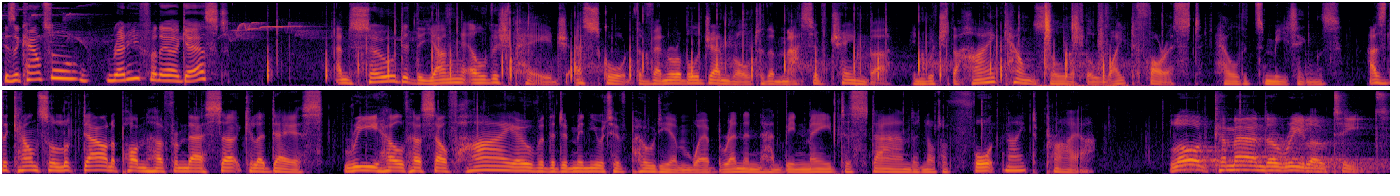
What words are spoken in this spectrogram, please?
is the council ready for their guest? And so did the young elvish page escort the venerable general to the massive chamber in which the High Council of the White Forest held its meetings. As the council looked down upon her from their circular dais, Ree held herself high over the diminutive podium where Brennan had been made to stand not a fortnight prior. Lord Commander Ry'y lo-Th'yyt,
